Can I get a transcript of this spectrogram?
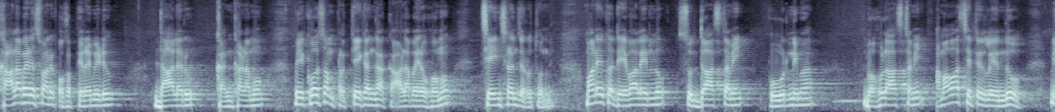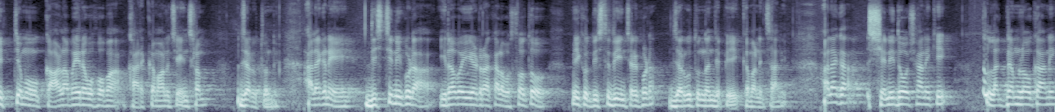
కాళభైరవ స్వామికి ఒక పిరమిడు డాలరు కంకణము మీకోసం ప్రత్యేకంగా కాళభైరవ హోమం చేయించడం జరుగుతుంది. మన యొక్క దేవాలయంలో శుద్ధాష్టమి పూర్ణిమ బహుళాష్టమి అమావాస్య తిథులందు నిత్యము కాళభైరవ హోమ కార్యక్రమాలు చేయించడం జరుగుతుంది. అలాగనే దిష్టిని కూడా ఇరవై ఏడు రకాల వస్తువులతో మీకు దిష్టి తీయించడం కూడా జరుగుతుందని చెప్పి గమనించాలి. అలాగా శని దోషానికి లగ్నంలో కానీ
